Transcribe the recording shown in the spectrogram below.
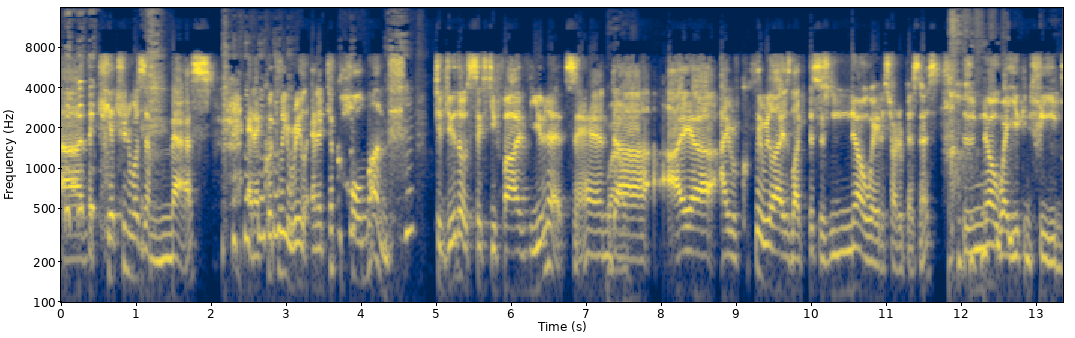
Uh, the kitchen was a mess and I quickly real, and it took a whole month to do those 65 units. And, Wow. uh, I, uh, I quickly realized like, this is no way to start a business. There's no way you can feed,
